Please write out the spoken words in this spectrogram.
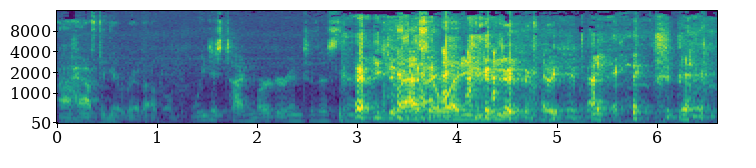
I have to get rid of them. We just tied murder into this thing. You just Pastor, what you do?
